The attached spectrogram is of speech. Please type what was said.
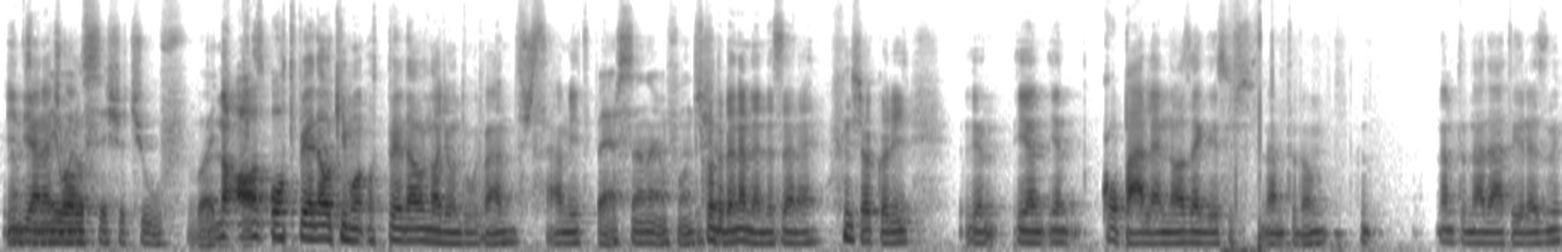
nem Indiana tudom, Jones. rossz és a csúf, vagy Na, az ott például, kimon, ott például nagyon durván számít. persze, nagyon És fontos. gondolj bele, nem lenne zene. És akkor így ilyen, ilyen, ilyen kopár lenne az egész, és nem tudom, nem tudnád átérezni.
